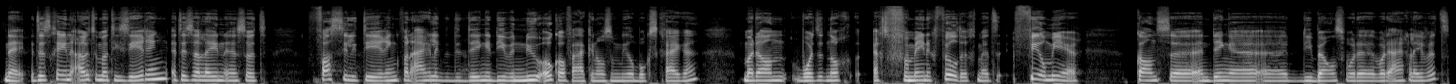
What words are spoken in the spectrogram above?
Nee, het is geen automatisering. Het is alleen een soort facilitering van eigenlijk de dingen die we nu ook al vaak in onze mailbox krijgen. Maar dan wordt het nog echt vermenigvuldigd met veel meer kansen en dingen eh, die bij ons worden, worden aangeleverd.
